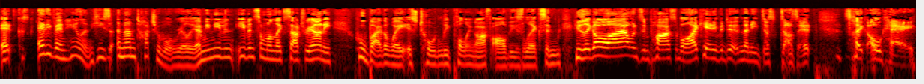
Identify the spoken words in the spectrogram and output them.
Ed, Eddie Van Halen, he's an untouchable, really. I mean, even even someone like Satriani, who, by the way, is totally pulling off all these licks, and he's like, "Oh, that one's impossible. I can't even do it," and then he just does it. It's like, okay,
